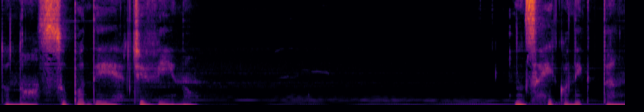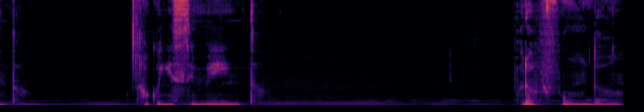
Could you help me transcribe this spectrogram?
do nosso poder divino, nos reconectando ao conhecimento profundo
